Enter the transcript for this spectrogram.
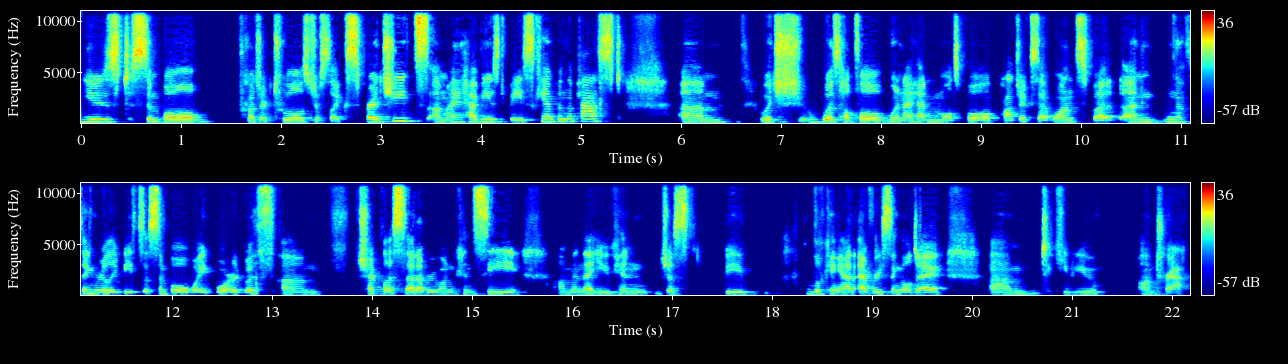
used simple project tools just like spreadsheets. Um, I have used Basecamp in the past, um, which was helpful when I had multiple projects at once, but um, nothing really beats a simple whiteboard with um, checklists that everyone can see um, and that you can just be looking at every single day um, to keep you on track.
